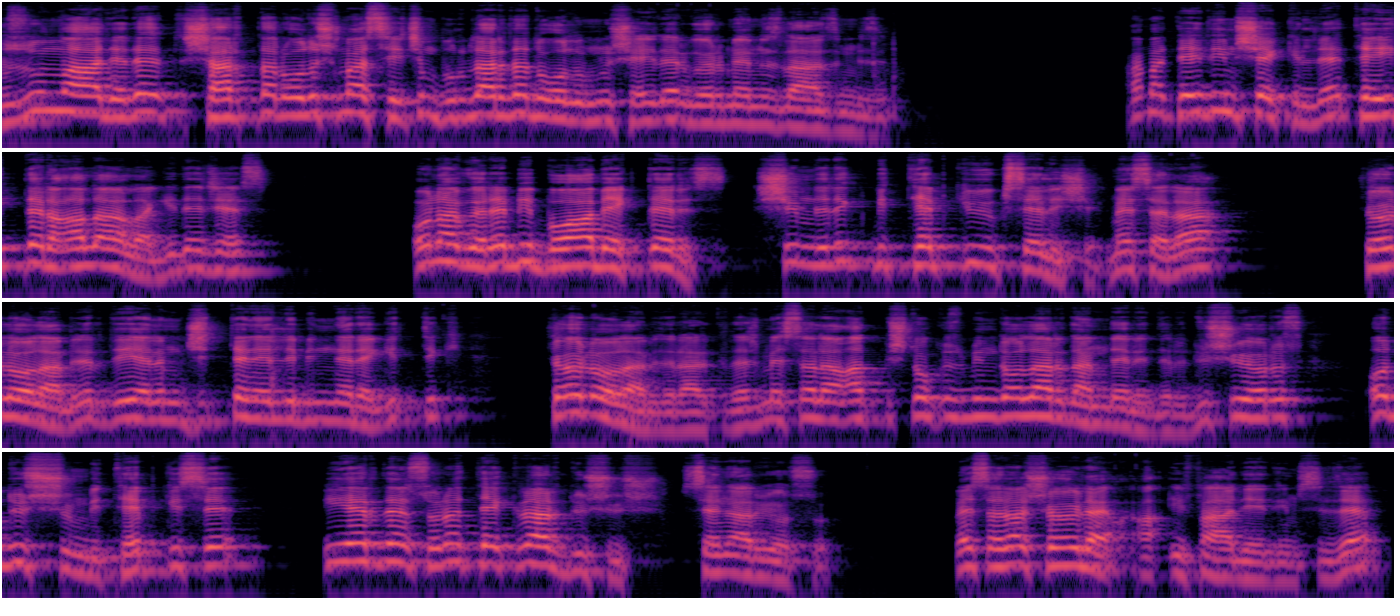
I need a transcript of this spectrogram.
uzun vadede şartlar oluşması için buralarda da olumlu şeyler görmemiz lazım bizim. Ama dediğim şekilde teyitleri ala ala gideceğiz. Ona göre bir boğa bekleriz. Şimdilik bir tepki yükselişi. Mesela şöyle olabilir. Diyelim cidden 50 binlere gittik. Şöyle olabilir arkadaş. Mesela 69 bin dolardan beridir düşüyoruz. O düşüşün bir tepkisi. Bir yerden sonra tekrar düşüş senaryosu. Mesela şöyle ifade edeyim size.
